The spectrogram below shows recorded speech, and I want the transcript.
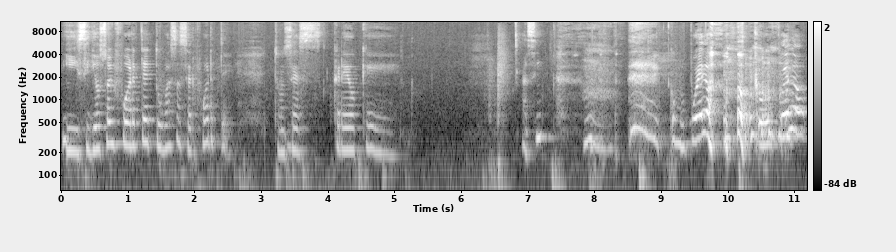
Y si yo soy fuerte, tú vas a ser fuerte. Entonces, creo que así. ¿Cómo puedo? ¿Cómo puedo?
